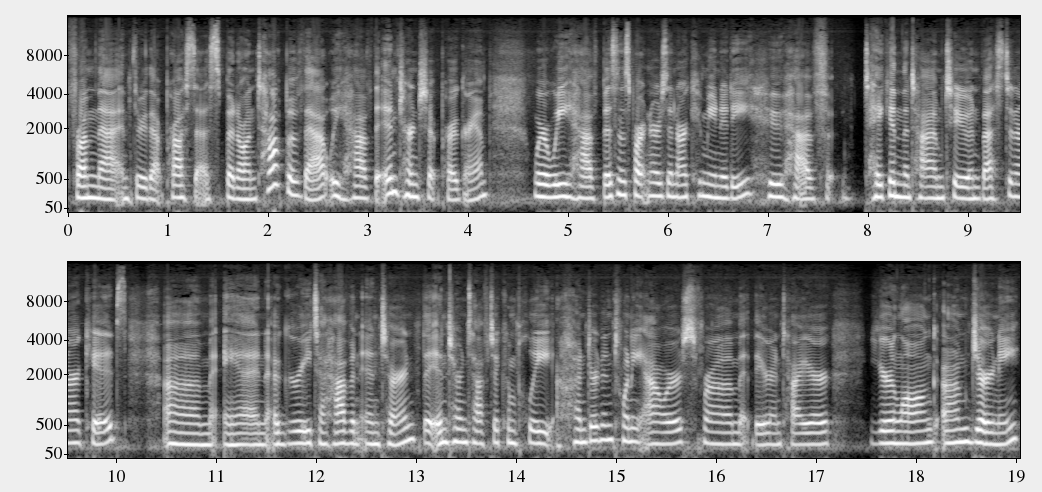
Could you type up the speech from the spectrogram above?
from that and through that process. But on top of that, we have the internship program where we have business partners in our community who have taken the time to invest in our kids um, and agree to have an intern. The interns have to complete 120 hours from their entire year long um, journey.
